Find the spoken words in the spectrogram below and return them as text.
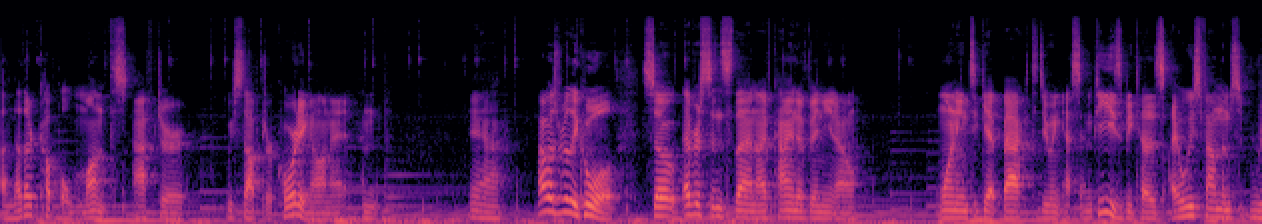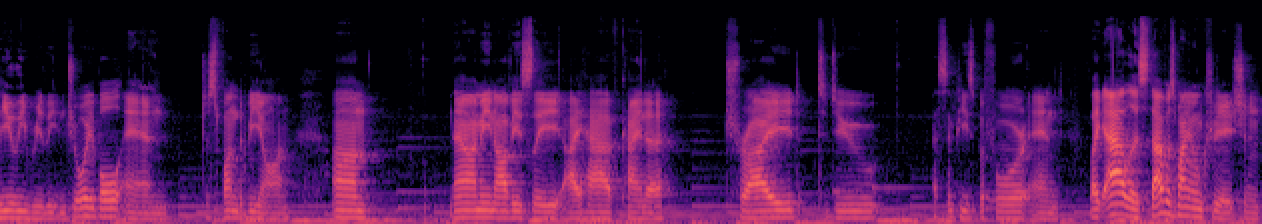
another couple months after we stopped recording on it. And yeah, that was really cool. So ever since then, I've kind of been, you know, wanting to get back to doing SMPs because I always found them really, really enjoyable and just fun to be on. Um, now, I mean, obviously, I have kind of tried to do SMPs before, and like Atlas, that was my own creation,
